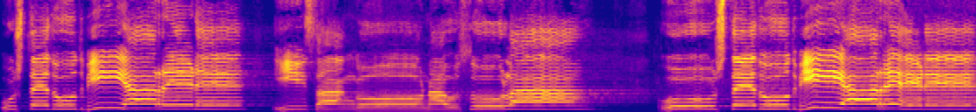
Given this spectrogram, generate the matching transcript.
uste dut bihar ere izango nauzula. Uste dut bihar ere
